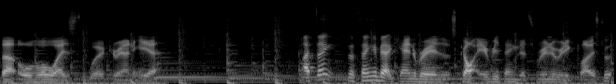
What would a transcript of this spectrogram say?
but I've always worked around here. I think the thing about Canterbury is it's got everything that's really, really close to it.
